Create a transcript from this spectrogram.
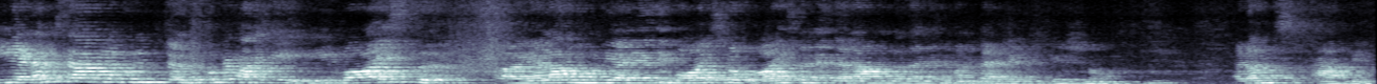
ఈ ఎడమ్ శాఖల గురించి చదువుకుంటే మనకి ఈ వాయిస్ ఎలా ఉంది అనేది వాయిస్లో వాయిస్ అనేది ఎలా ఉన్నది అనేది మనకి identification Adam's apple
